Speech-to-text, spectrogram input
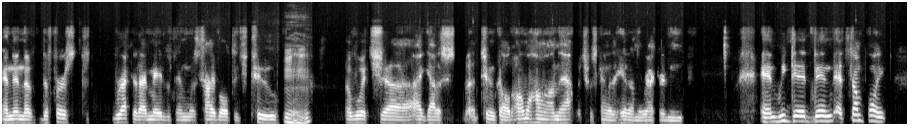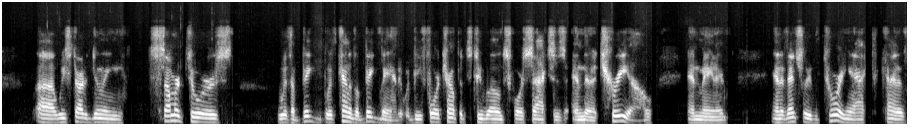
And then the the first record I made with him was High Voltage Two, Mm-hmm. of which uh, I got a tune called Omaha on that, which was kind of the hit on the record, and and we did. Then at some point, uh, we started doing summer tours with a big, with kind of a big band. It would be four trumpets, two bones, four saxes, and then a trio, and Maynard. And eventually, the touring act kind of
